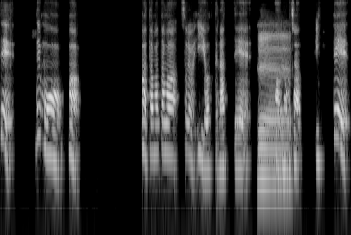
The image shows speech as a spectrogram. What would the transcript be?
で、でも、まあ、まあ、たまたま、それはいいよってなって、へえ。あの、じゃあ、行って、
